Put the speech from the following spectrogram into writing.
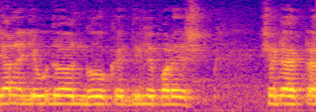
জানে যে উদয়ন গুহকে দিলে পরে সেটা একটা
